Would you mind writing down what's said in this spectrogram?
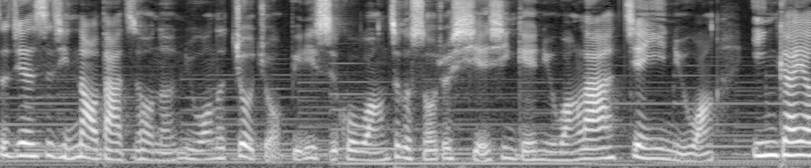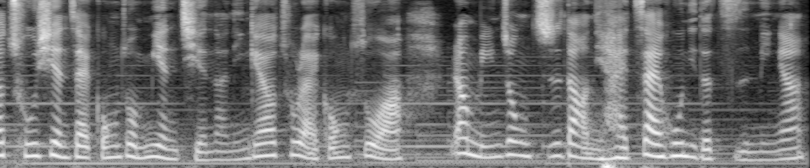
这件事情闹大之后呢，女王的舅舅比利时国王这个时候就写信给女王啦，建议女王应该要出现在工作面前呢，你应该要出来工作啊，让民众知道你还在乎你的子民啊。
